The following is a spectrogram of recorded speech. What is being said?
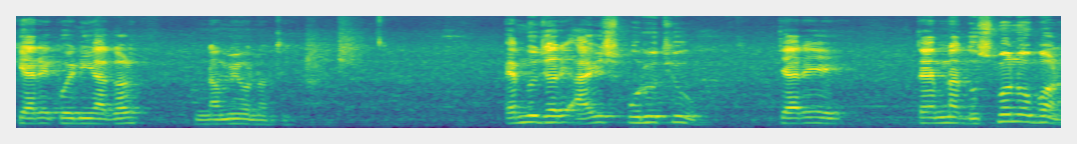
ક્યારેય કોઈની આગળ નમ્યો નથી. એમનું જ્યારે આયુષ પૂરું થયું, ત્યારે તેમના દુશ્મનો પણ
